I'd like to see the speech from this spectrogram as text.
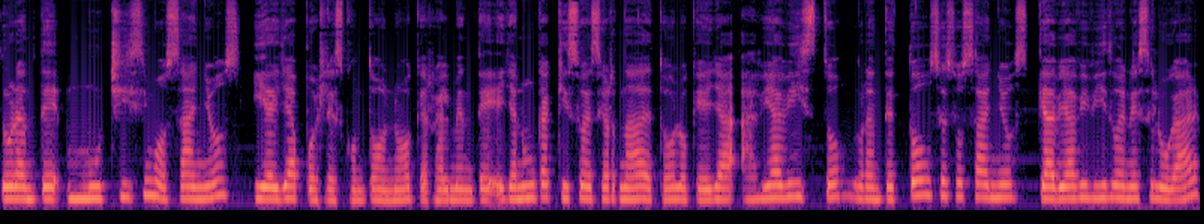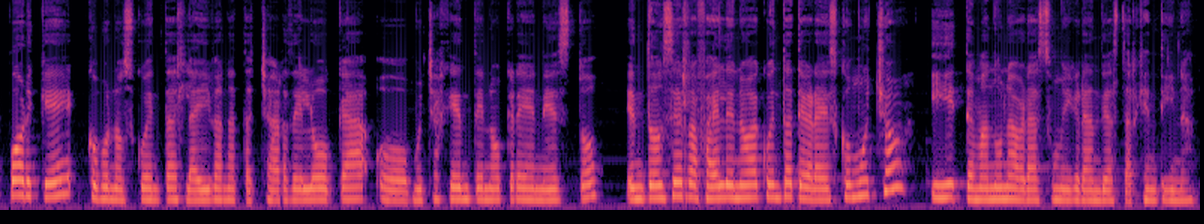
durante muchísimos años y ella pues les contó, ¿no? Que realmente ella nunca quiso decir nada de todo lo que ella había visto durante todos esos años que había vivido en ese lugar, porque, como nos cuentas, la iban a tachar de loca o mucha gente no cree en esto. Entonces, Rafael, de nueva cuenta te agradezco mucho y te mando un abrazo muy grande hasta Argentina.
